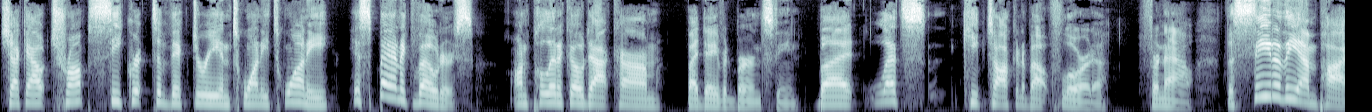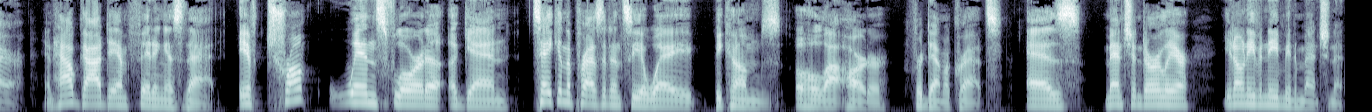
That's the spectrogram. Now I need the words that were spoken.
Check out Trump's secret to victory in 2020 Hispanic voters on Politico.com by David Bernstein. But let's keep talking about Florida for now. The seat of the empire. And how goddamn fitting is that? If Trump wins Florida again, taking the presidency away becomes a whole lot harder for Democrats. As mentioned earlier, you don't even need me to mention it.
